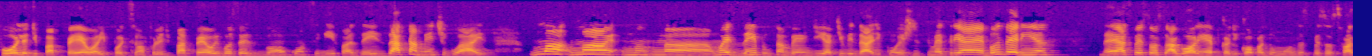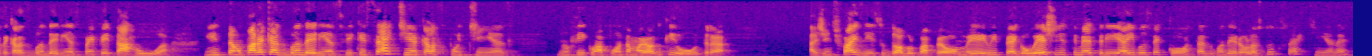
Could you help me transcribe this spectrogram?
folha de papel, aí pode ser uma folha de papel, e vocês vão conseguir fazer exatamente iguais uma, uma, uma, um exemplo também de atividade com eixo de simetria é bandeirinhas. Né? As pessoas, agora em época de Copa do Mundo, as pessoas fazem aquelas bandeirinhas para enfeitar a rua. Então, para que as bandeirinhas fiquem certinhas, aquelas pontinhas, não fiquem uma ponta maior do que outra, a gente faz isso, dobra o papel ao meio e pega o eixo de simetria e você corta as bandeirolas tudo certinha, né?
